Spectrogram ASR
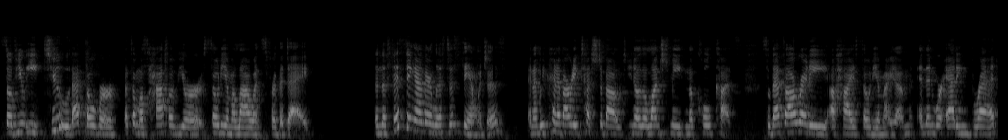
So if you eat two, that's over, that's almost half of your sodium allowance for the day. Then the fifth thing on their list is sandwiches. And we kind of already touched about, you know, the lunch meat and the cold cuts. So that's already a high sodium item. And then we're adding bread,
